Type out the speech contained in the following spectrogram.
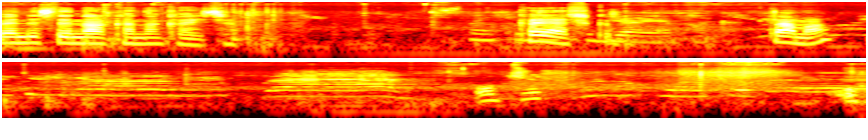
Ben de senin arkandan kayacağım. Kay aşkım. Tamam. Otur.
